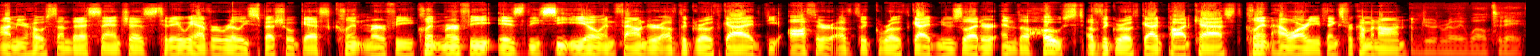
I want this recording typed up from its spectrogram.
I'm your host, Andres Sanchez. Today we have a really special guest, Clint Murphy. Clint Murphy is the CEO and founder of The Growth Guide, the author of the Growth Guide newsletter, and the host of the Growth Guide podcast. Clint, how are you? Thanks for coming on. I'm doing really well today.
